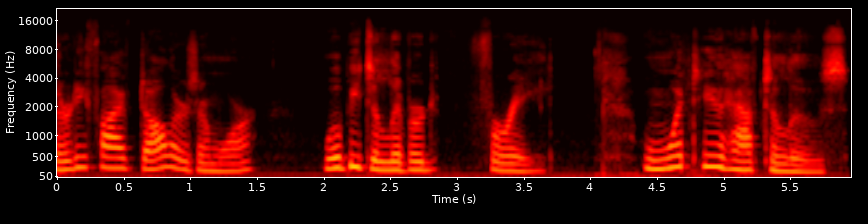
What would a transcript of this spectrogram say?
$35 or more will be delivered free. What do you have to lose?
